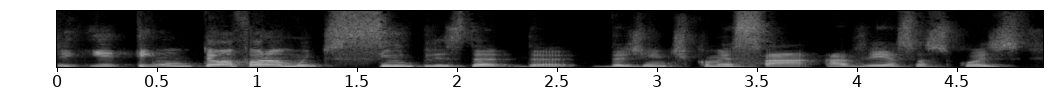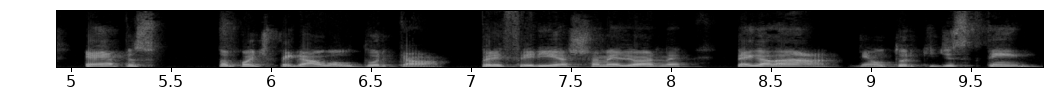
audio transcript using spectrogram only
E, e tem, um, tem, uma forma muito simples da, da, da, gente começar a ver essas coisas. E aí a pessoa pode pegar o autor que ela preferia, achar melhor, né? Pega lá, tem autor que diz que tem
